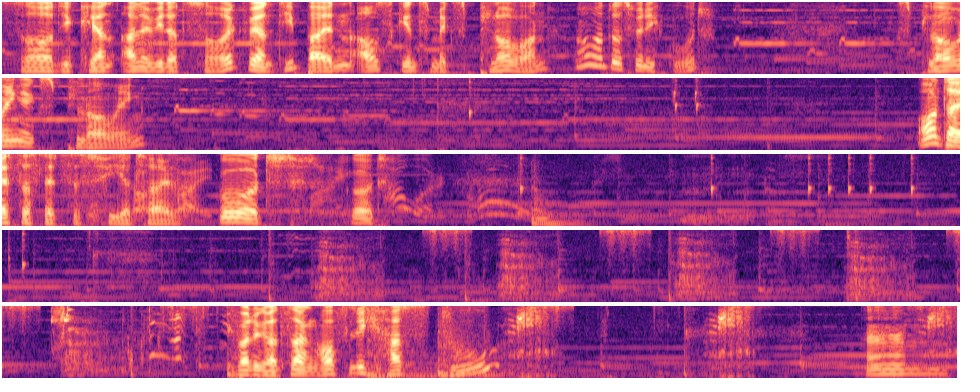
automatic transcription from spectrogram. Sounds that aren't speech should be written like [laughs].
So, die kehren alle wieder zurück, während die beiden ausgehen zum Exploren. Oh, das finde ich gut. Exploring, exploring. Und da ist das letzte Vierteil. Gut, gut. Wollte gerade sagen, hoffentlich hast du... Ähm...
